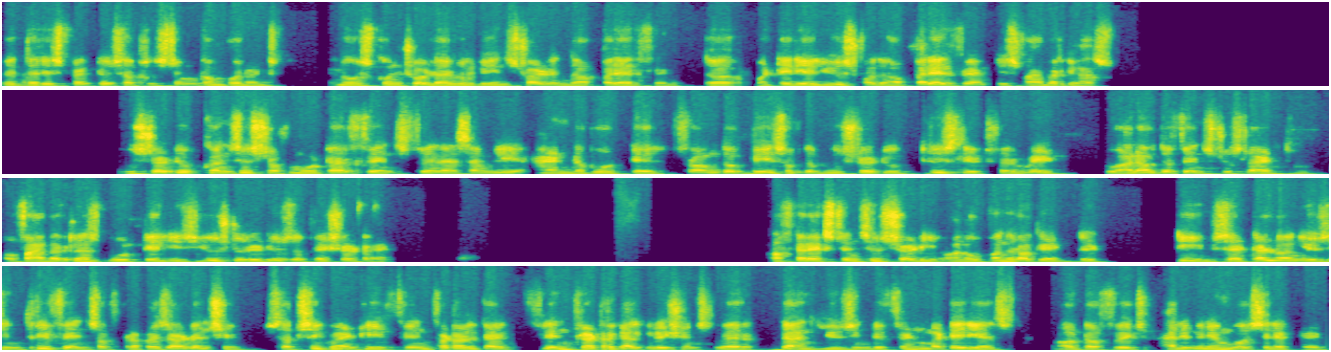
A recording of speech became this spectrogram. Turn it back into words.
with the respective subsystem components. The nose cone shoulder will be installed in the upper airframe. The material used for the upper airframe is fiberglass. Booster tube consists of motor, fins, fin assembly, and the boat tail. From the base of the booster tube, three slits were made to allow the fins to slide through. A fiberglass boat tail is used to reduce the pressure drag. After extensive study on open rocket, the team settled on using three fins of trapezoidal shape. Subsequently, fin flutter, cal fin flutter calculations were done using different materials, out of which aluminum was selected.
